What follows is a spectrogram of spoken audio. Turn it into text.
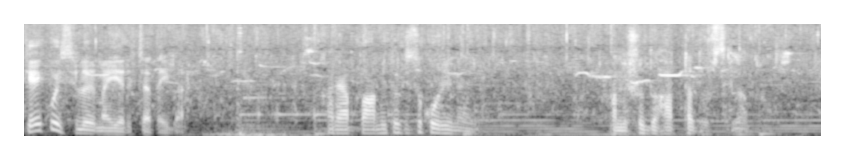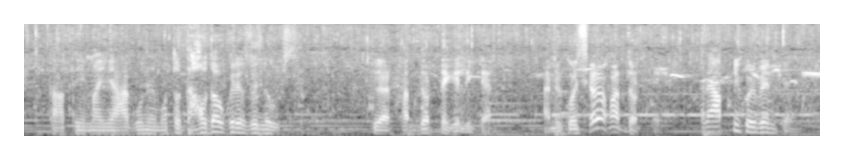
কে কইছিল ওই মাইয়ের চাতাইবার? আরে আব্বা আমি তো কিছু করি নাই। আমি শুধু হাতটা ধরছিলাম। তাতেই মাইয়া আগুনের মতো ধাও ধাও করে জ্বলে উঠছে। তুই আর হাত ধরতে গেলি কেন? আমি কইছিলাম হাত ধরতে। আরে আপনি করবেন কেন?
